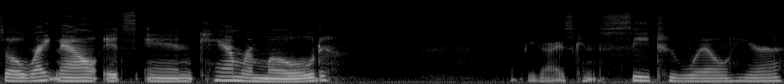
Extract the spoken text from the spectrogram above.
So right now it's in camera mode. Hope you guys can see too well here.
